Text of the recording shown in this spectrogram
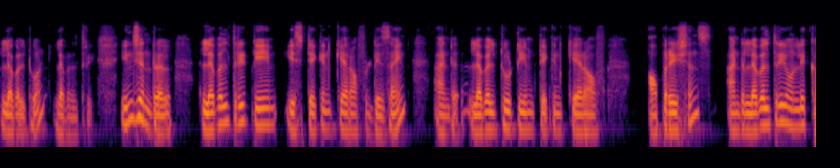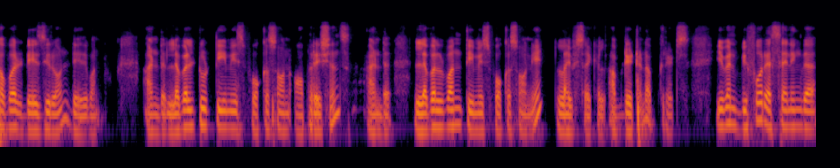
level 2 and level 3 in general level 3 team is taken care of design and level 2 team taken care of operations and level 3 only cover day 0 and day 1 and level 2 team is focused on operations and level one team is focused on a life cycle update and upgrades. Even before assigning the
